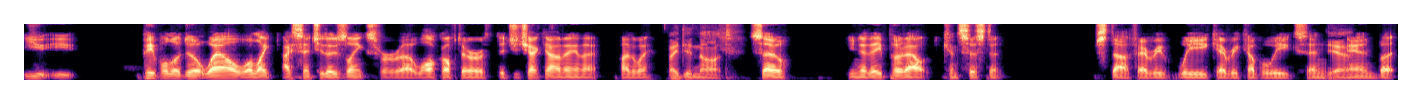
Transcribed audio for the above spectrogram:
you, you people that do it well. Well, like I sent you those links for uh, Walk Off the Earth. Did you check out any of that, by the way? I did not. So, you know, they put out consistent stuff every week, every couple weeks, and Yeah. and but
